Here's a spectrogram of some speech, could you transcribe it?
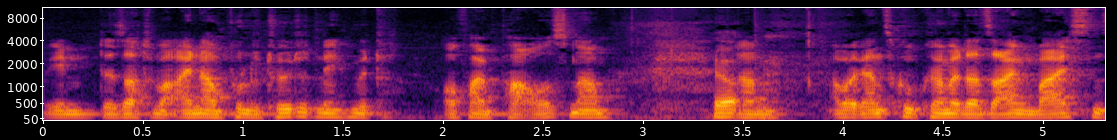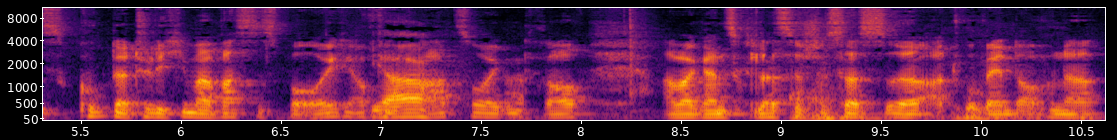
der sagt immer, eine Ampulle tötet nicht mit auf ein paar Ausnahmen. Ja. Ähm, aber ganz gut können wir da sagen, meistens guckt natürlich immer, was ist bei euch auf Ja. den Fahrzeugen drauf. Aber ganz klassisch ist das äh, Atrovent auch in, einer,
